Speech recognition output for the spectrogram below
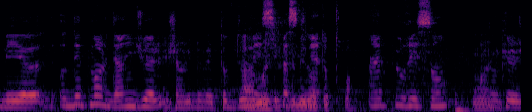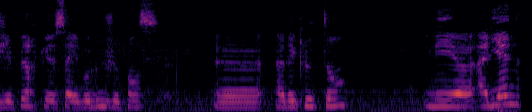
Mais euh, honnêtement, le dernier duel, j'ai envie de le mettre top 2, Ah, mais c'est parce qu'il est top 3. un peu récent. Ouais. Donc euh, j'ai peur que ça évolue, je pense, avec le temps. Mais Alien,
